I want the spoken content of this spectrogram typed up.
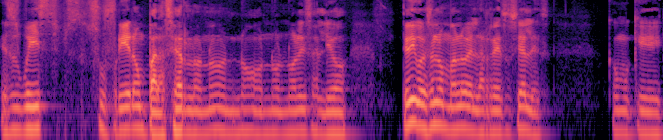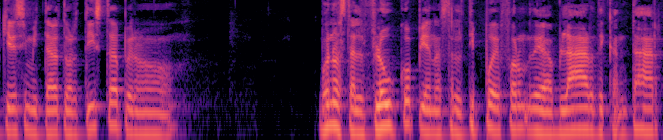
esos güeyes sufrieron para hacerlo, ¿no? No, no, no les salió. Te digo, eso es lo malo de las redes sociales. Como que quieres imitar a tu artista, pero... Bueno, hasta el flow copian, hasta el tipo de forma de hablar, de cantar.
